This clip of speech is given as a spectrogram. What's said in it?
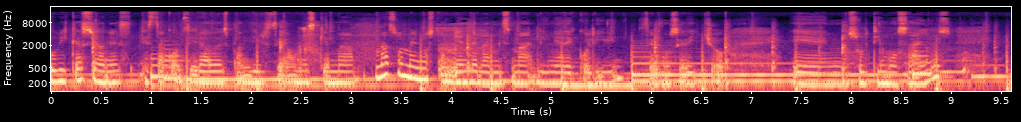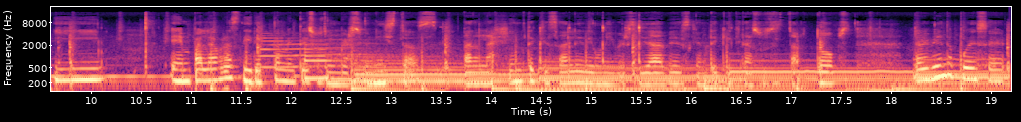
ubicaciones, está considerado expandirse a un esquema más o menos también de la misma línea de coliving, según se ha dicho en los últimos años. Y en palabras directamente de sus inversionistas, para la gente que sale de universidades, gente que crea sus startups, la vivienda puede ser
